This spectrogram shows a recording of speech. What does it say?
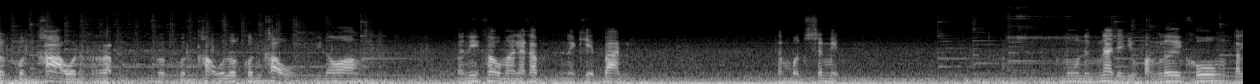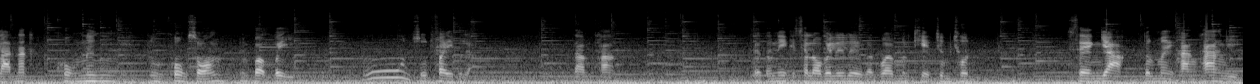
รถขนเข่านะครับ รถขนเข่ารถขนเข่าพี่น้อง ตอนนี้เข้ามาแล้วครับ ในเขตบ้านตำบลสม็ด หมู่หนึ่งน่าจะอยู่ฝั่งเลยโค้งตลาดนัดโค้งหนึ่งนู่นโค้งสองมันปะไปอีกนู่นสุดไฟไปแล้วตามทาง แต่ตอนนี้ก็ชะลอไปเรื่อยๆก่อนเพราะมันเขตชุมชนแซงยากต้นไม้ข้างทางอีก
